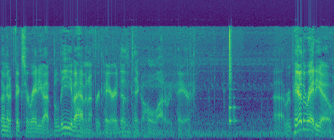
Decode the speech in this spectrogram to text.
I'm going to fix her radio. I believe I have enough repair. It doesn't take a whole lot of repair. Uh, repair the radio.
